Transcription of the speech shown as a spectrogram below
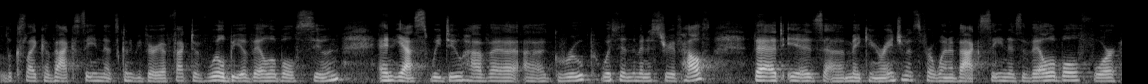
looks like a vaccine that's going to be very effective will be available soon. And yes, we do have a, a group within the Ministry of Health that is uh, making arrangements for when a vaccine is available for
